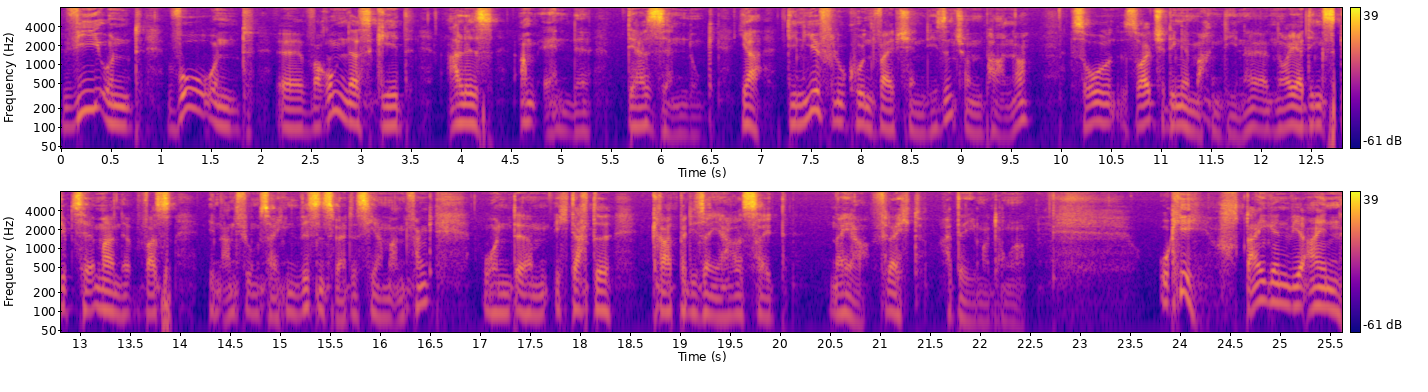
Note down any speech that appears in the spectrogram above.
Wie und wo und äh, warum das geht, alles am Ende der Sendung. Ja, die Nilflughundweibchen, die sind schon ein paar, ne? So, solche Dinge machen die. Ne? Neuerdings gibt es ja immer ne, was in Anführungszeichen Wissenswertes hier am Anfang. Und ähm, ich dachte, gerade bei dieser Jahreszeit, naja, vielleicht hat da jemand Hunger. Okay, steigen wir ein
